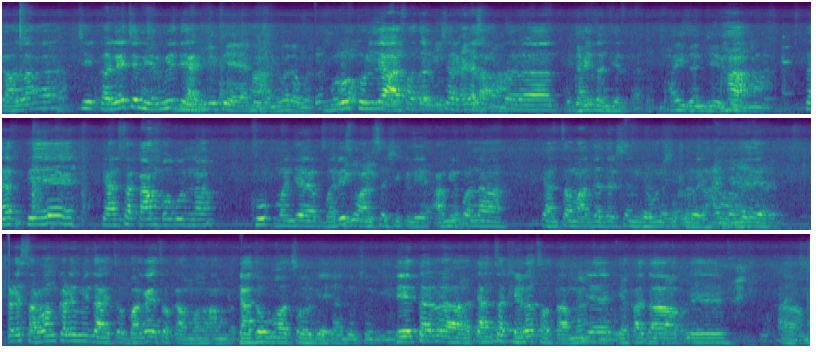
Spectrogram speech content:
कलाची कलेची निर्मिती निर्मिती आहे आहे या ठिकाणी, हा. बरोबर गुरुतुल्य असा जर विचार केला. तर भाई जंजीरकर भाई जंजीर. हा. तर ते त्यांचं काम बघून ना खूप म्हणजे बरीच माणसं शिकली. आम्ही पण अ, त्यांचं मार्गदर्शन घेऊन शिकलोय. म्हणजे कडे सर्वांकडे मी जायचो बघायचो काम. यादव चोरगे जाधव स्वर्गीय. ते तर अ, त्यांचा खेळच होता. म्हणजे एखादा आपले अम,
